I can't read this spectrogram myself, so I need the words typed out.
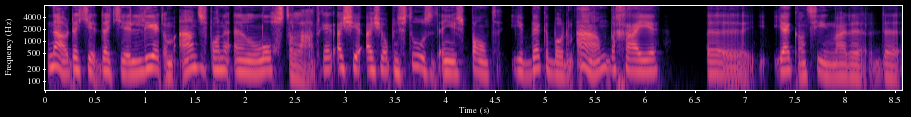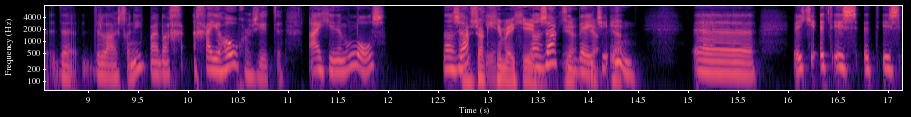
nou, dat je, dat je leert om aan te spannen en los te laten. Kijk, als je, als je op een stoel zit en je spant je bekkenbodem aan, dan ga je, jij kan het zien, maar de, de, de, de luisteraar niet, maar dan ga, ga, je hoger zitten. Laat je hem los, dan zak, dan zak je, een beetje in. Dan zak je ja, een beetje ja, ja. in. weet je, het is, het is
